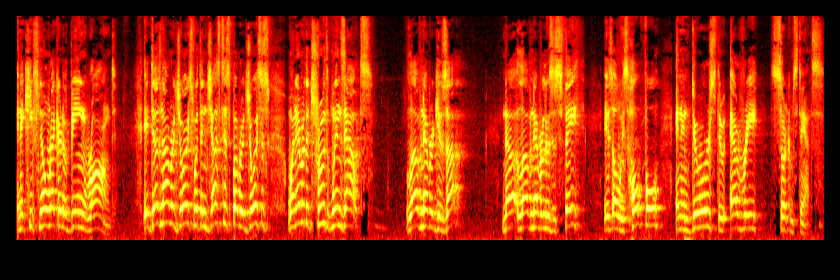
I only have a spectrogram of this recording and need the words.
And it keeps no record of being wronged. It does not rejoice with injustice, but rejoices whenever the truth wins out. Love never gives up. No, love never loses faith, is always hopeful, and endures through every circumstance.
